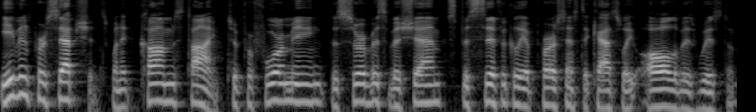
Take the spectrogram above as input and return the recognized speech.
even perceptions, when it comes time to performing the service of Hashem, specifically a person has to cast away all of his wisdom.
